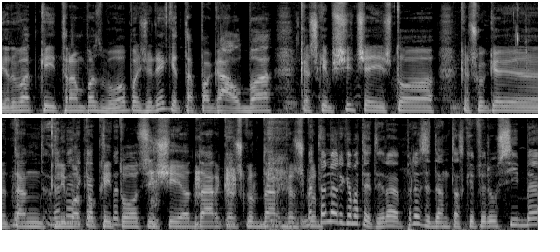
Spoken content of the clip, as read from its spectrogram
Ir vad, kai Trumpas buvo, pažiūrėkit, ta pagalba kažkaip šičia iš to kažkokio ten Bet klimato Amerika- bet- kaitos išėjo dar kažkur, dar kažkur. Bet Amerika, matai, tai yra prezidentas kaip vyriausybė,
